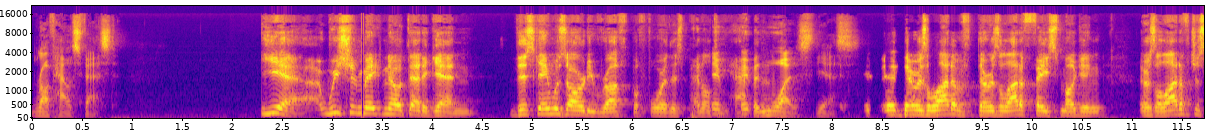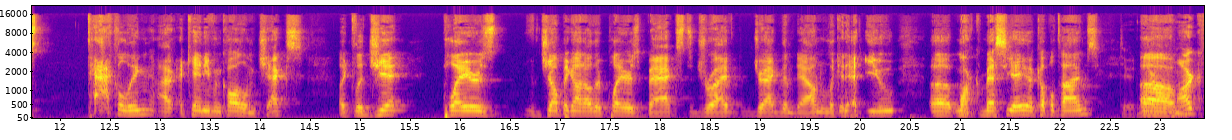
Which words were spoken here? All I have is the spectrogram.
roughhouse fest. Yeah, we should make note that again. This game was already rough before this penalty It, it happened. was, yes. It- there was a lot of there was a lot of face mugging. There was a lot of just tackling. I, I can't even call them checks. Like legit players jumping on other players' backs to drive drag them down. And looking at you, uh, Mark Messier, a couple times. Dude, Mark, Um, Mark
